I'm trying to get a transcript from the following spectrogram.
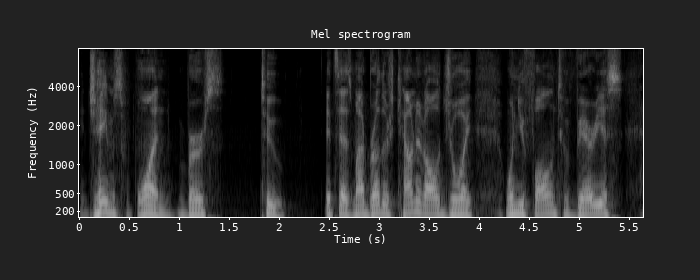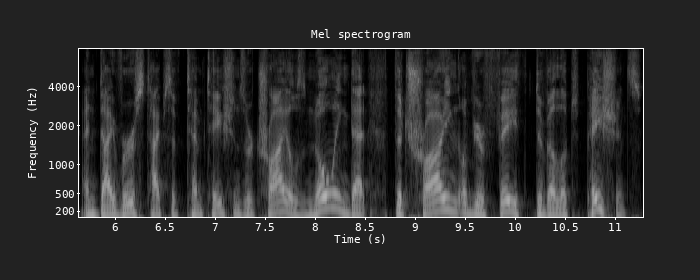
in James 1 verse 2 it says, My brothers, count it all joy when you fall into various and diverse types of temptations or trials, knowing that the trying of your faith develops patience.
